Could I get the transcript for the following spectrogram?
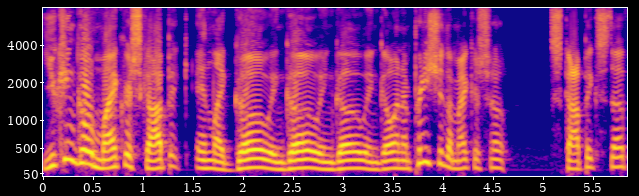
You can go microscopic and like go and go and go and go. And I'm pretty sure the microscopic stuff,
